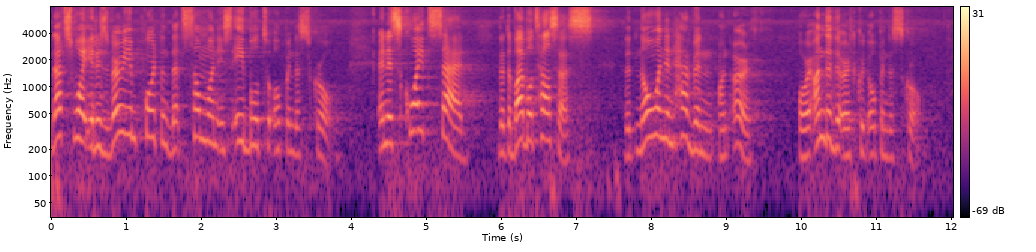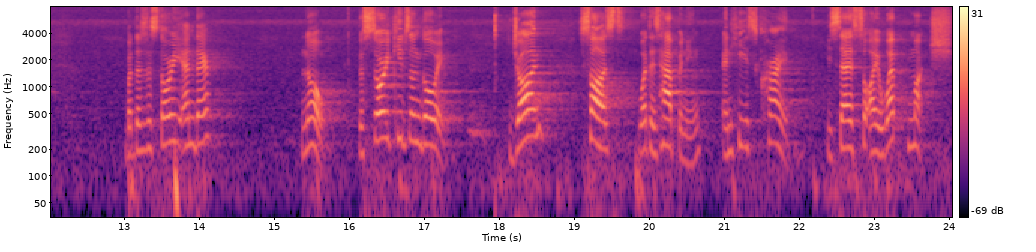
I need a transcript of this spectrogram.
That's why it is very important that someone is able to open the scroll. And it's quite sad that the Bible tells us that no one in heaven, on earth, or under the earth could open the scroll. But does the story end there? No. The story keeps on going. John saws what is happening and he is crying. He says, So I wept much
